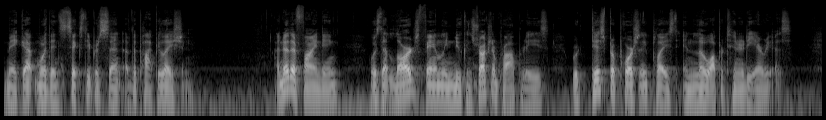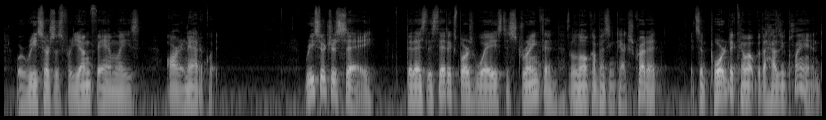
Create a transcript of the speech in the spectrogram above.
make up more than 60% of the population. Another finding was that large family new construction properties were disproportionately placed in low opportunity areas, where resources for young families are inadequate. Researchers say that as the state explores ways to strengthen the low income housing tax credit, it's important to come up with a housing plan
